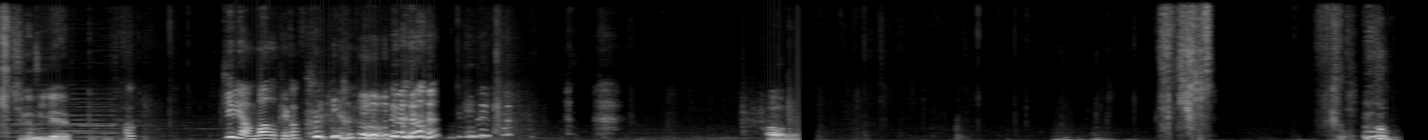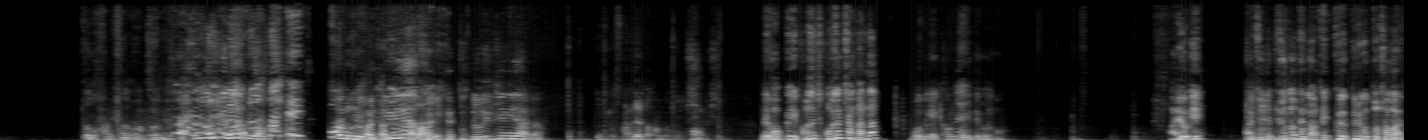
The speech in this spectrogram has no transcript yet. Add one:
지금 이게. 길이 안 맞아 대각선이야. 어, 네. 또 아, 간다. 놀이끼리야. 반대도 한번 더. 네, 어, 이 검색, 검색창 갔나? 모든 게 감정이 되고 있는. 아, 여기? 아, 이 정도- 이 정도 된것 같아. 그, 그리고 또 저거.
